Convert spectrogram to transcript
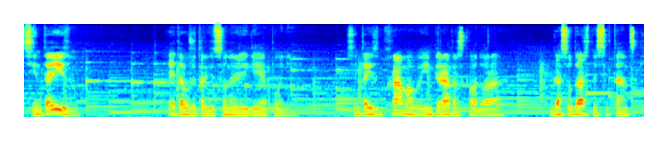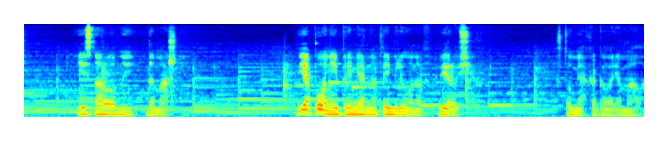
Синтоизм – это уже традиционная религия Японии. Синтоизм храмовый, императорского двора, государственный, сектантский, есть народный, домашний. В Японии примерно 3 миллионов верующих, что, мягко говоря, мало.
